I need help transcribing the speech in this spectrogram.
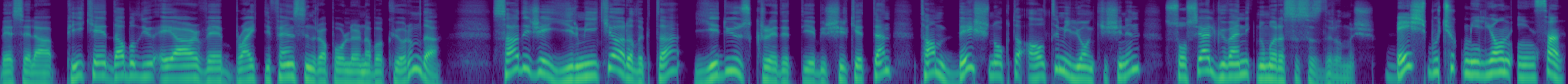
Mesela PKWAR ve Bright Defense'in raporlarına bakıyorum da, sadece 22 Aralık'ta 700 Credit diye bir şirketten tam 5.6 milyon kişinin sosyal güvenlik numarası sızdırılmış. 5,5 milyon insan.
